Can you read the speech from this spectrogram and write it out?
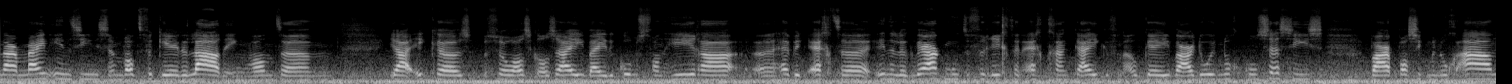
naar mijn inziens, een wat verkeerde lading. Want ehm, ja, ik, zoals ik al zei, bij de komst van Hera heb ik echt innerlijk werk moeten verrichten. En echt gaan kijken van oké, waar doe ik nog concessies? Waar pas ik me nog aan?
